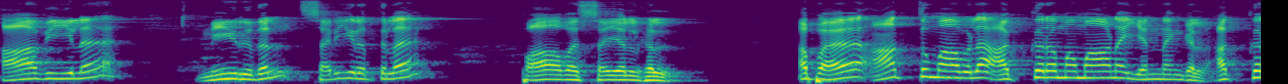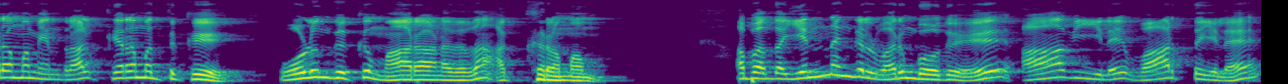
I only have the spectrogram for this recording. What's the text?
ஆவியில் மீறுதல் சரீரத்தில் பாவ செயல்கள். அப்போ ஆத்துமாவில் அக்கிரமமான எண்ணங்கள். அக்கிரமம் என்றால் கிரமத்துக்கு ஒழுங்குக்கு மாறானது தான் அக்கிரமம். அப்போ அந்த எண்ணங்கள் வரும்போது ஆவியிலே வார்த்தையில்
